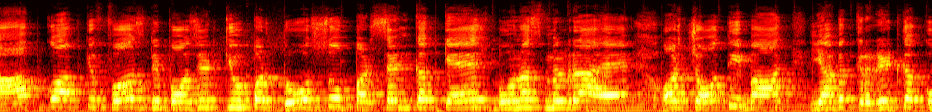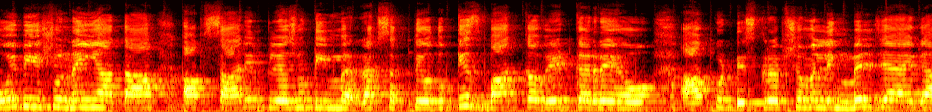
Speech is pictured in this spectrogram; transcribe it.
आपको आपके फ़र्स्ट डिपॉजिट के ऊपर 200 परसेंट का कैश बोनस मिल रहा है। और चौथी बात, यहाँ पे क्रेडिट का कोई भी इशू नहीं आता। आप सारे प्लेयर्स को टीम में रख सकते हो। तो किस बात का वेट कर रहे हो? आपको डिस्क्रिप्शन में लिंक मिल जाएगा।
